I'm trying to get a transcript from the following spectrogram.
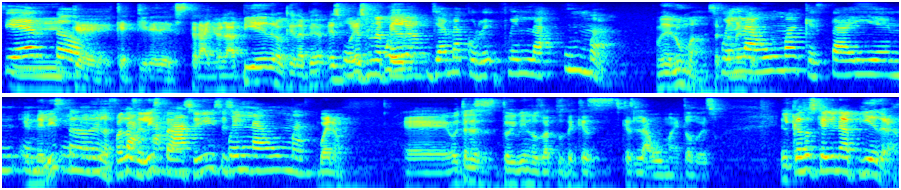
cierto. ¿Y qué, tiene de extraño la piedra? ¿O qué la piedra? Es, es una fue- piedra Ya me acordé, fue en la UMA. de Luma, Fue exactamente. en la UMA que está ahí en... En el Ista, en las faldas del Ista, Ajá, sí, sí, Fue sí. en la UMA. Bueno, eh, ahorita les estoy viendo los datos de qué es, qué es la UMA y todo eso. El caso es que hay una piedra,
